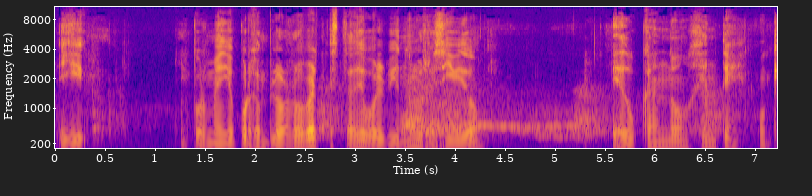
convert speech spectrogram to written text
y por medio, por ejemplo, Robert está devolviendo lo recibido educando gente, ¿ok?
